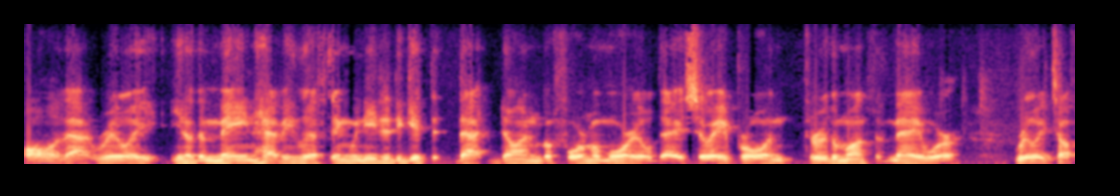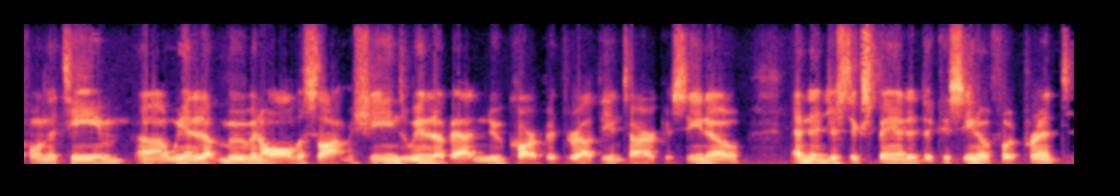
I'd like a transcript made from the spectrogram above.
all of that really, you know, the main heavy lifting, we needed to get that done before Memorial Day. So April and through the month of May were really tough on the team. Uh, we ended up moving all the slot machines. We ended up adding new carpet throughout the entire casino, and then just expanded the casino footprint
